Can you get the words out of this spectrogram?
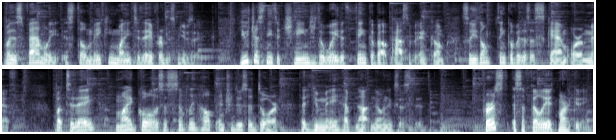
but his family is still making money today from his music. You just need to change the way to think about passive income so you don't think of it as a scam or a myth. But today, my goal is to simply help introduce a door that you may have not known existed. First is affiliate marketing.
